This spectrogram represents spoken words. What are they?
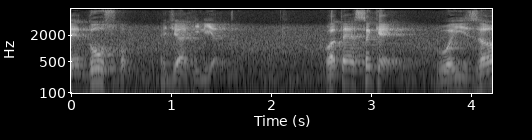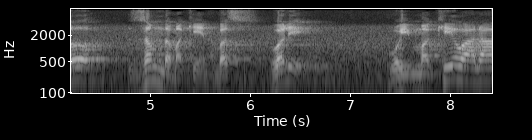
د دوستو جاهلیت وته سکه وایزه زم د مکې نه بس ولی وایی مکې والا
